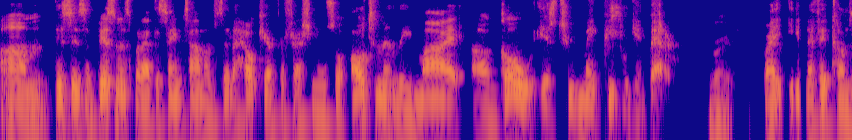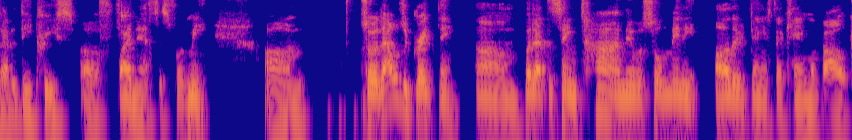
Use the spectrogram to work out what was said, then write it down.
um, this is a business but at the same time i'm still a healthcare professional. So ultimately my uh, goal is to make people get better. Right. Right? Even if it comes at a decrease of finances for me. Um, so that was a great thing. Um, but at the same time, there were so many other things that came about.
